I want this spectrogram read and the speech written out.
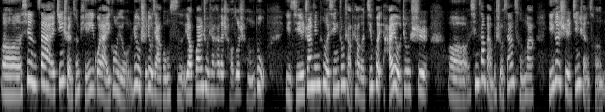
呃，现在精选层评议过来，一共有六十六家公司，要关注一下它的炒作程度，以及专精特新中小票的机会。还有就是，呃，新三板不是有三层吗？一个是精选层，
